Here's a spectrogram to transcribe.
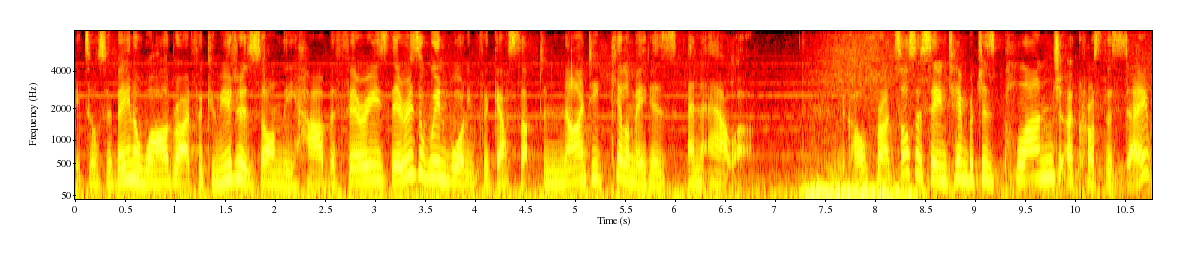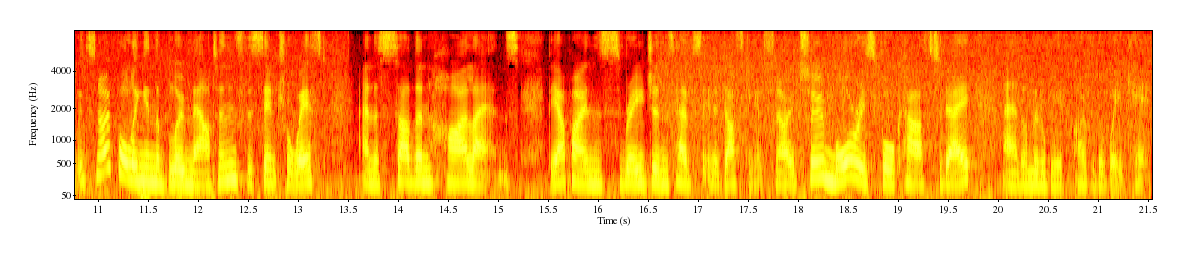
It's also been a wild ride for commuters on the harbour ferries. There is a wind warning for gusts up to 90 kilometres an hour. Cold front's also seen temperatures plunge across the state, with snow falling in the Blue Mountains, the Central West, and the Southern Highlands. The Alpines regions have seen a dusting of snow too. More is forecast today and a little bit over the weekend.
